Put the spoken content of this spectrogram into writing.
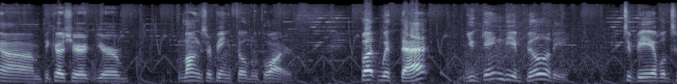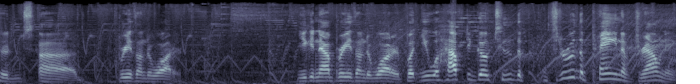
um, because your your lungs are being filled with water. But with that, you gain the ability to be able to uh, breathe underwater. You can now breathe underwater, but you will have to go to the through the pain of drowning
